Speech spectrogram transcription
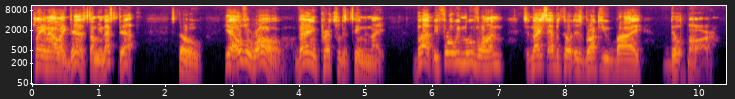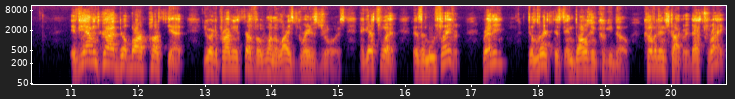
playing out like this, I mean, that's depth. So, yeah, overall, very impressed with the team tonight. But before we move on, tonight's episode is brought to you by Built Bar. If you haven't tried Built Bar Plus yet, you are depriving yourself of one of life's greatest joys. And guess what? There's a new flavor. Ready? Delicious, indulgent cookie dough covered in chocolate. That's right.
